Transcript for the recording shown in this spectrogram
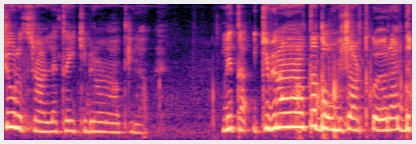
Bakışıyoruz şu an Leta 2016 ile. Leta 2016'da doğmuş artık öğrendim.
